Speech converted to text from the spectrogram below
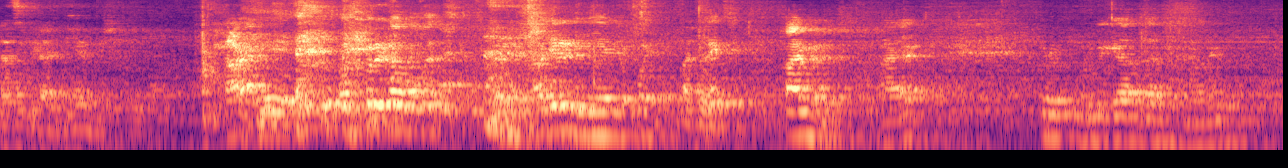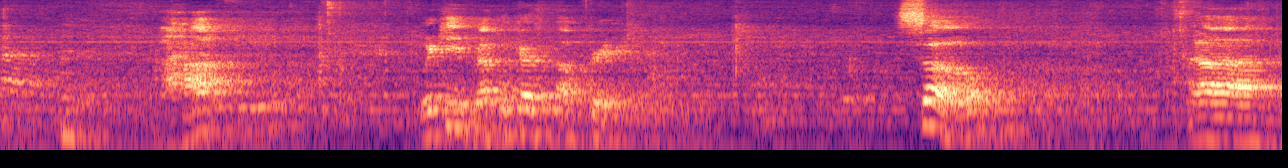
That's a good idea, we should do that. All right, let's put it on the list. I'll get it in the end point. Five all right. What what do we got left dude? Aha. Wiki replicas upgrade. So, uh,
